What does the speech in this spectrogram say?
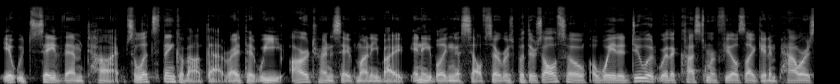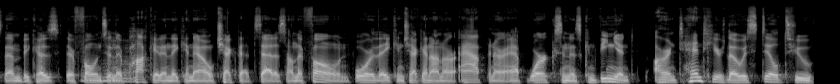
it would save them time. So let's think about that, right? That we are trying to save money by enabling this self service, but there's also a way to do it where the customer feels like it empowers them because their phone's in their mm-hmm. pocket and they can now check that status on their phone or they can check it on our app and our app works and is convenient. Our intent here, though, is still to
